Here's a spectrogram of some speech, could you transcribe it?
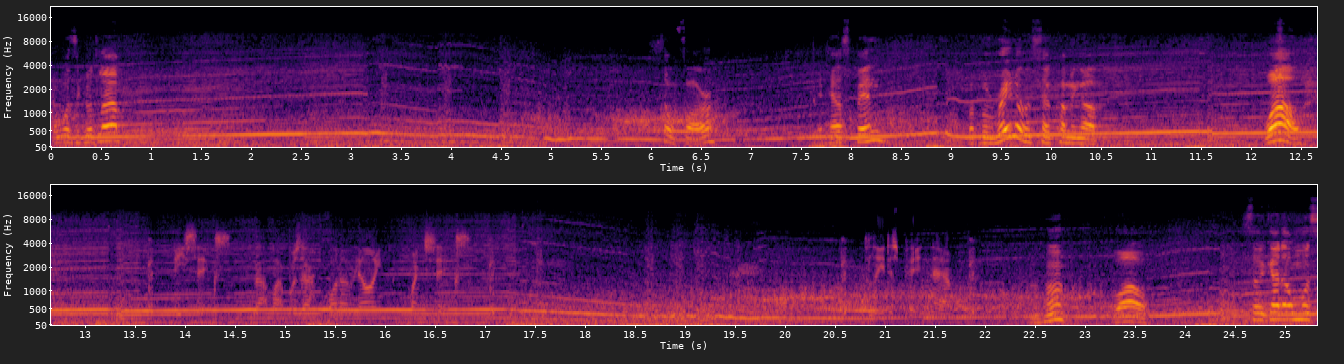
That was a good lap. So far, it has been. But Moreno is now coming up. Wow. B6. That lap was at 109.6. The leader's pitting now. Uh huh. Wow. So he got almost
